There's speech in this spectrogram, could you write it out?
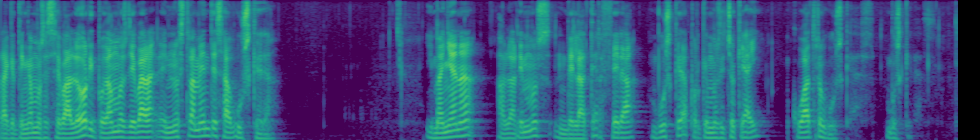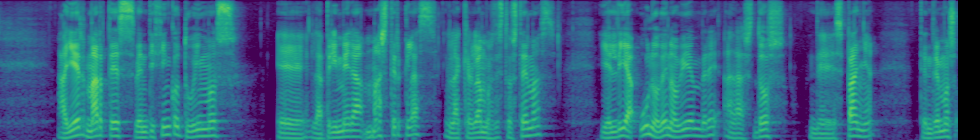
para que tengamos ese valor y podamos llevar en nuestra mente esa búsqueda. Y mañana hablaremos de la tercera búsqueda, porque hemos dicho que hay cuatro búsquedas. búsquedas. Ayer, martes 25, tuvimos eh, la primera masterclass en la que hablamos de estos temas y el día 1 de noviembre a las 2 de España tendremos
